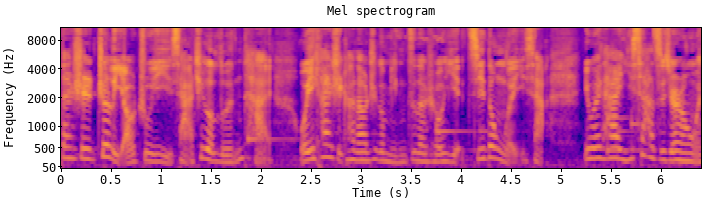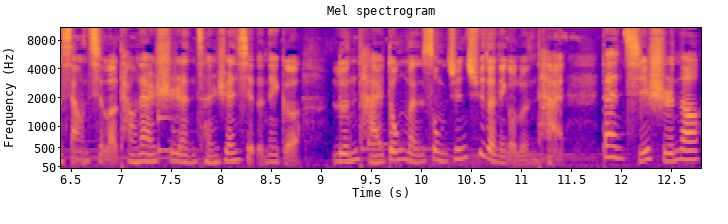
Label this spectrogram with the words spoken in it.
但是这里要注意一下，这个轮台，我一开始看到这个名字的时候也激动了一下，因为它一下子就让我想起了唐代诗人岑参写的那个“轮台东门送君去”的那个轮台。但其实呢，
